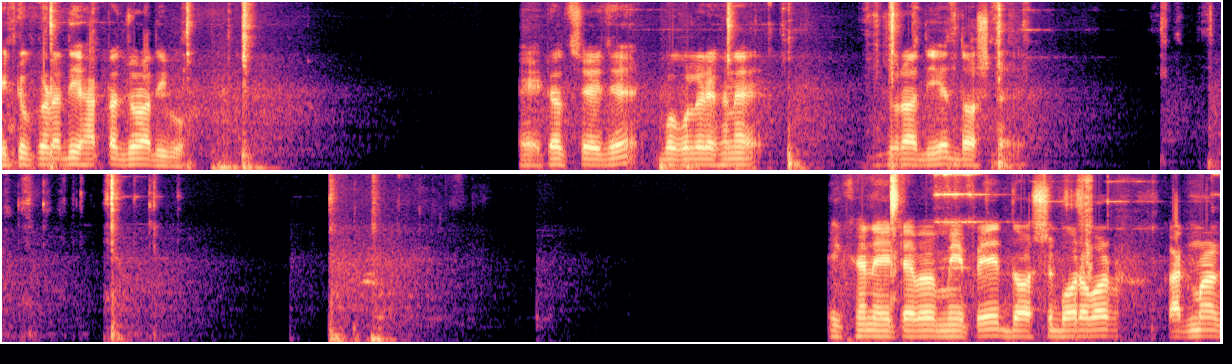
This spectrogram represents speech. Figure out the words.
এই টুকরোটা দিয়ে হাতটা জোড়া দিব। এটা হচ্ছে এই যে বগলের এখানে জোড়া দিয়ে দশটা। এখানে এটা এবার মেপে দশ বরাবর কাটমার্ক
